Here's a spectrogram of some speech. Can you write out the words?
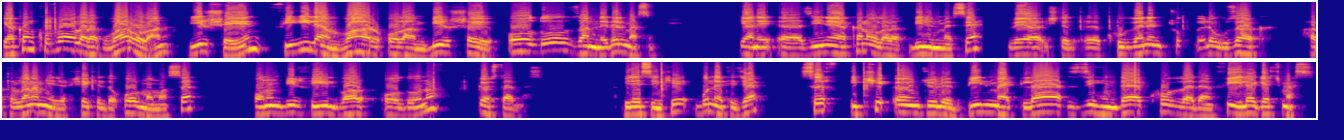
Yakın kuvve olarak var olan bir şeyin fiilen var olan bir şey olduğu zannedilmesin. Yani e, zihne yakın olarak bilinmesi veya işte e, kuvvenin çok böyle uzak hatırlanamayacak şekilde olmaması onun bir fiil var olduğunu göstermez. Bilesin ki bu netice sırf iki öncülü bilmekle zihinde kuvveden fiile geçmez.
